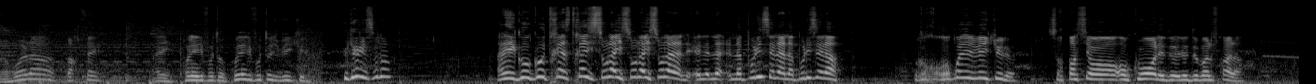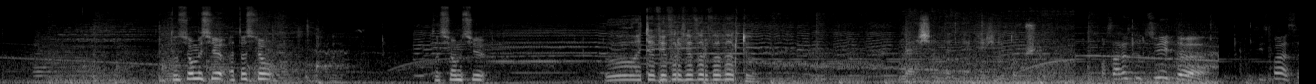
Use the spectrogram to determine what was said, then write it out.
Bah voilà, parfait. Allez, prenez les photos, prenez les photos du véhicule. Regarde, ils sont là. Allez, go, go, 13, 13, ils sont là, ils sont là, ils sont là. La, la- la police est là, la police est là. Re- Reprenez le véhicule. Ils sont repartis en, en courant, les deux, les deux malfrats là. Attention, monsieur, attention. Attention, monsieur. Oh, attends, viens voir, viens voir, viens voir, toi. La chatte tomber. On s'arrête tout de suite euh. Qu'est-ce qui se passe?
